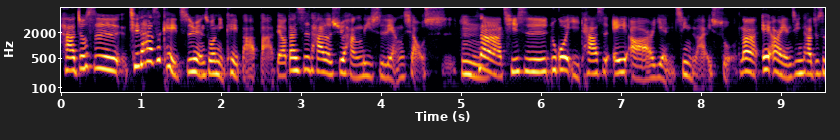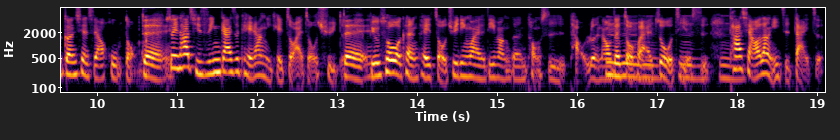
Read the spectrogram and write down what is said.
它就是其实它是可以支援说你可以把它拔掉，但是它的续航力是两小时。嗯，那其实如果以它是 AR 眼镜来说，那 AR 眼镜它就是跟现实要互动嘛，对，所以它其实应该是可以让你可以走来走去的。对，比如说我可能可以走去另外的地方跟同事讨论，然后再走回来做我自己的事。他、嗯嗯嗯、想要让你一直带着，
